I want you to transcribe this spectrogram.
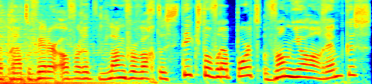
We praten verder over het lang verwachte stikstofrapport van Johan Remkes.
